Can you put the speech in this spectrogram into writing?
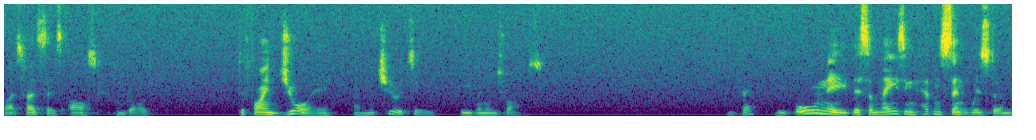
like Faz says, ask from God, to find joy and maturity even in trials. Okay? We all need this amazing heaven sent wisdom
